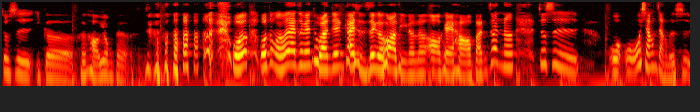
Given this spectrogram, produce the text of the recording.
就是一个很好用的，我我怎么会在这边突然间开始这个话题了呢？OK，好，反正呢，就是我我我想讲的是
